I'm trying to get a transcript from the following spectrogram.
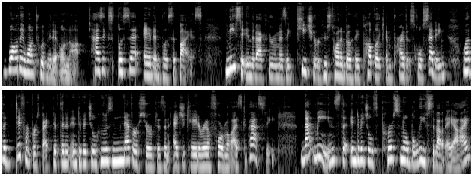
while they want to admit it or not, has explicit and implicit bias. Me sitting in the back of the room as a teacher who's taught in both a public and private school setting will have a different perspective than an individual who has never served as an educator in a formalized capacity. That means that individuals' personal beliefs about AI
